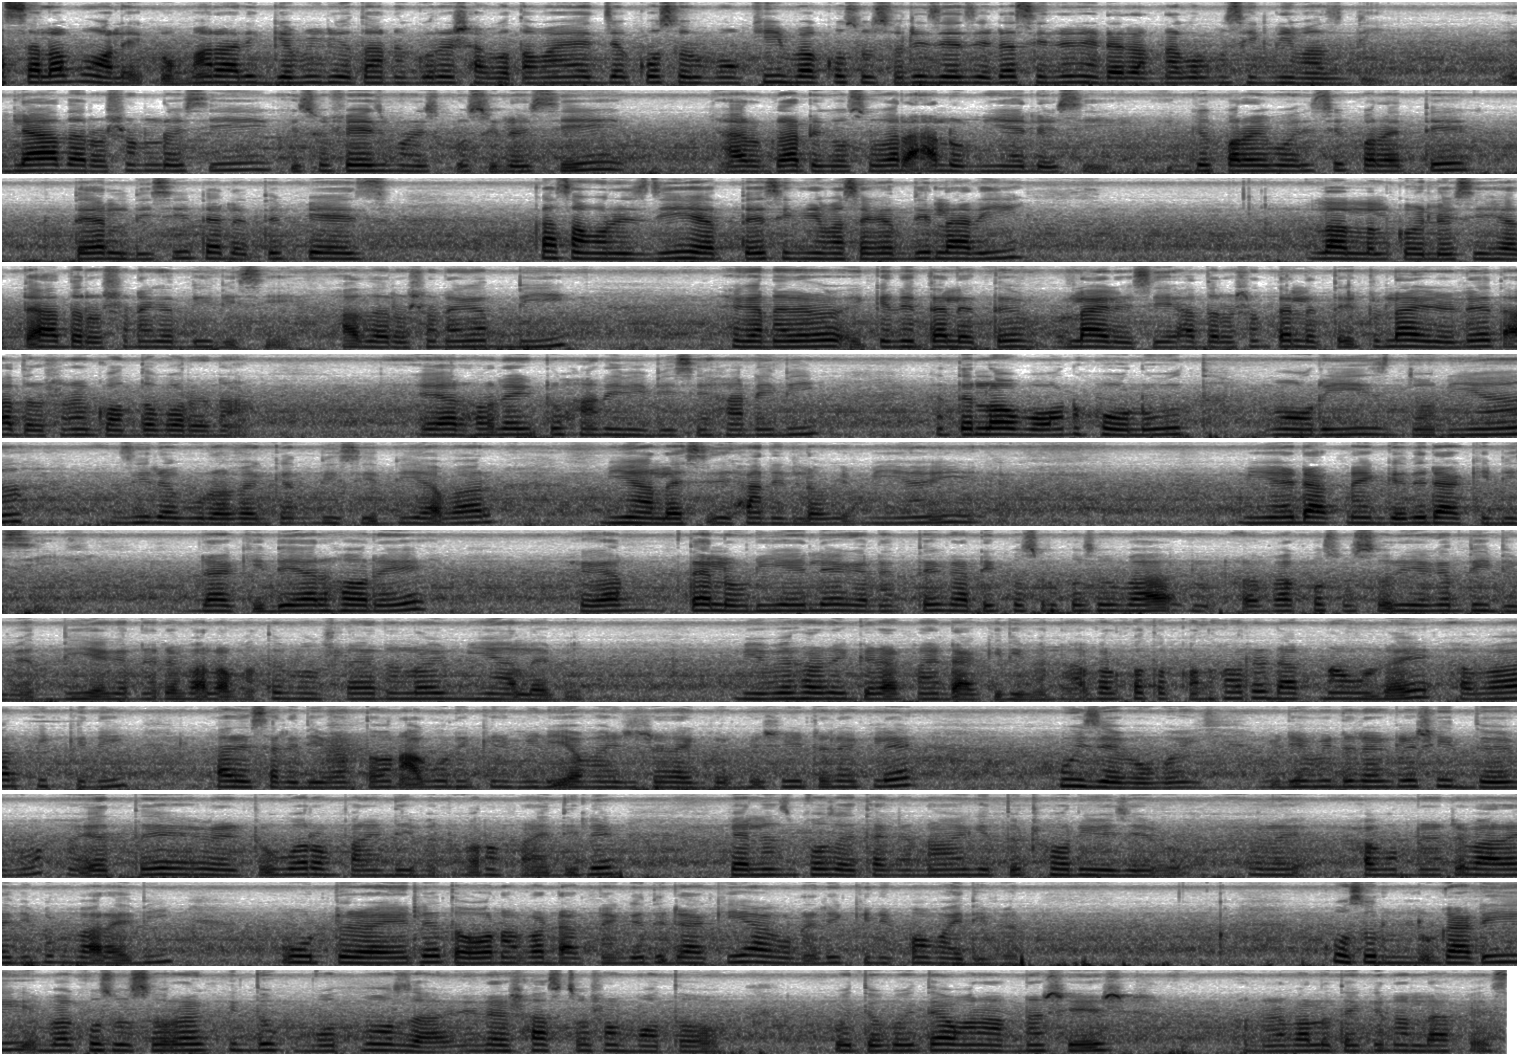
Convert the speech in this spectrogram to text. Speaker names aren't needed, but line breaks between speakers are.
আসসালামু আলাইকুম। আর আরেকগে ভিডিও তান করে স্বাগতম। যে কচুর মুখি বা কচুর সরি যে যেটা চিনেন, এটা রান্না করব চিংড়ি মাছ দি এলে আদা, রসুন লইছি, কিছু পেঁয়াজ মরিচ কুচি লইছি, আর গাটি কচু আর আলু মিয়ে লইছি। ইনকে কড়াই বইছি কড়াইতে তেল দিছি, তেলেতে পেঁয়াজ, কাঁচামরিচ দি হাতে চিংড়ি মাছ এখান দি লাড়ি, লাল লাল করে লইছি হাতে আদা, রসুন এখান দিয়ে দিছি। আদা, রসুন এখান দিই সেখানে এখানে তেলেতে লাই লইছি আদা তেলেতে একটু লাই লইলে আদা গন্ধ করে না। এর হলে একটু হানি দিয়ে দিছি, হানি দিই এতে লবণ, হলুদ, মরিচ, ধনিয়া, জিরা গুঁড়া ব্যাগেন দিছি, দিয়ে আবার মিয়া লাইছি হানির লগে। মিয়াই মিয়াই ডাকনা এগে ডাকি দিছি। ডাকি দেওয়ার হরে এখান তেল উড়িয়ে এলে এখানে গাটি কচুর কচুর বা বা কচুর সরি এখানে দিয়ে দিবেন। দিয়ে এখানে ভালো মতো মশলা এখানে লয় মিয়া লাইবেন। মিমের হরে ডাকনায় ডাকি দিবেন আবার কতক্ষণ হরে ডাকনা উল্টাই আবার ইকিনি সারি সারি দিবেন। তখন আগুন ইকিনি মিডিয়াম হিটে রাখবেন বেশি হিটে রাখলে হুই যাব গই মিডিয়াম হিটে রাখলে সিদ্ধ হইব। এতে একটু গরম পানি দিবেন। গরম পানি দিলে ব্যালেন্স বজায় থাকে না, কিন্তু ঠরি হয়ে যাব এবারে আগুনটা বাড়াই দিবেন, বাড়াই দিই উঠে এলে তখন আবার ডাকনা গেদি ডাকি, আগুনের কিনে কমাই দিবেন। কচুর গাড়ি বা কচুর ছড়া কিন্তু বহুত মজা। এটা স্বাস্থ্যসম্মত। কইতে কইতে আমার রান্না শেষ। আপনারা ভালো থাকেন, আল্লাহ হাফেজ।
